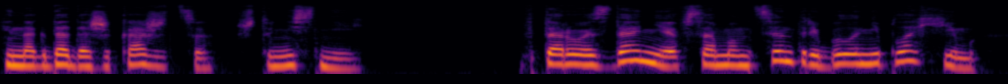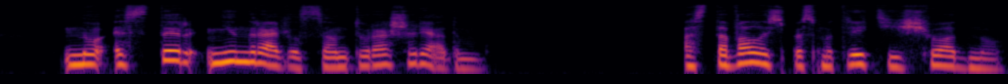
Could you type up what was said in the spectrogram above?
Иногда даже кажется, что не с ней. Второе здание в самом центре было неплохим, но Эстер не нравился антураж рядом. Оставалось посмотреть еще одно.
